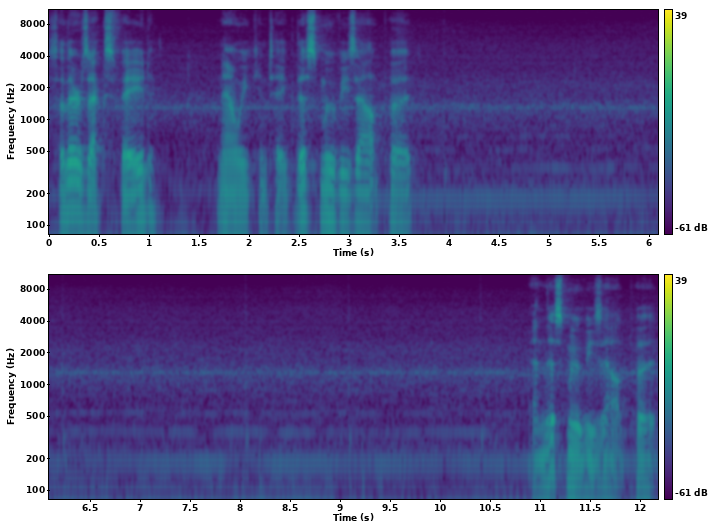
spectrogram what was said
so there's X-Fade. Now we can take this movie's output and this movie's output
